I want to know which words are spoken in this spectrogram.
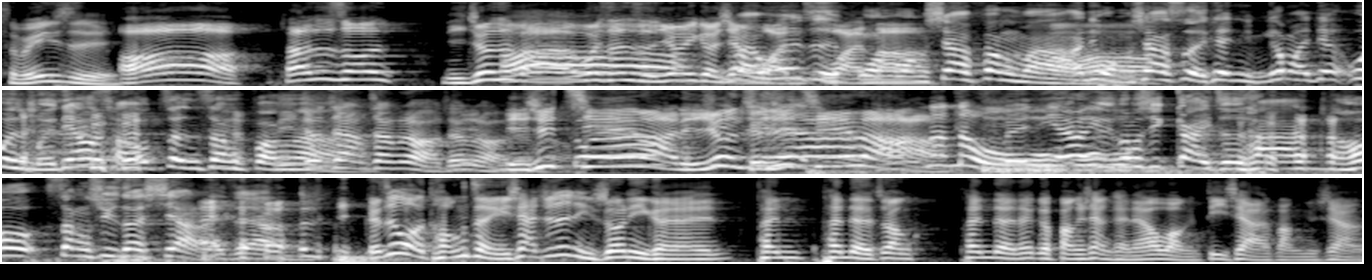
什么意思？哦，他是说你就是把卫生纸用一个像碗往往下放嘛，啊，你往下射也可以。你干嘛一定为什么一定要朝正上方啊？你就这样这样就好，这样就好。你去接嘛，你用你去接嘛。那那我每天要一个东西盖着它，然后上去再下来这样。可是我统整一下，就是你说你可能喷喷的状。喷的那个方向可能要往地下的方向，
